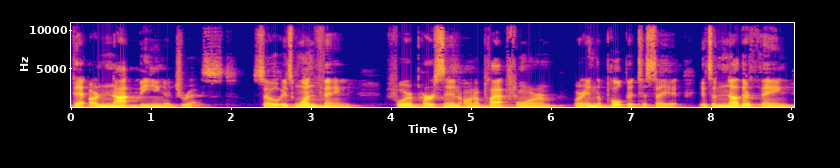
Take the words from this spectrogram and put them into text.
that are not being addressed. So it's one thing for a person on a platform or in the pulpit to say it, it's another thing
